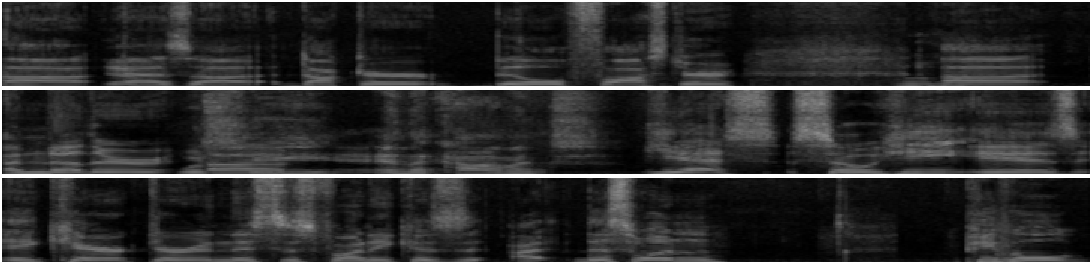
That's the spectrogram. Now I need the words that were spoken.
uh, Yep. as uh, Dr. Bill Foster. Uh, another Was uh, he in the comics? Yes, so he is a character, and this is funny because this one, people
